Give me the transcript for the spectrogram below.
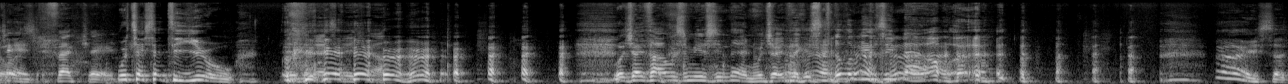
it change. was. Change. Which I said to you. in the SHL. which I thought was amusing then, which I think is still amusing now. Such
